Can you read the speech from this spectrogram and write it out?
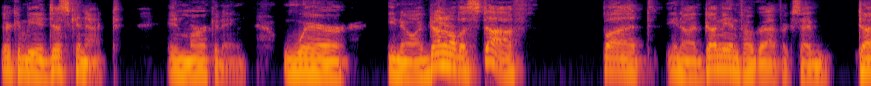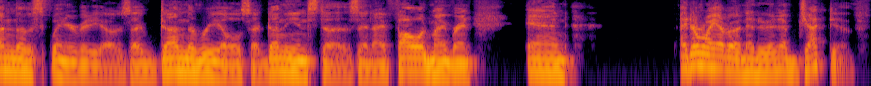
there can be a disconnect in marketing where you know i've done all the stuff but you know i've done the infographics i've done the explainer videos i've done the reels i've done the instas and i followed my brand and i don't really have an, an objective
